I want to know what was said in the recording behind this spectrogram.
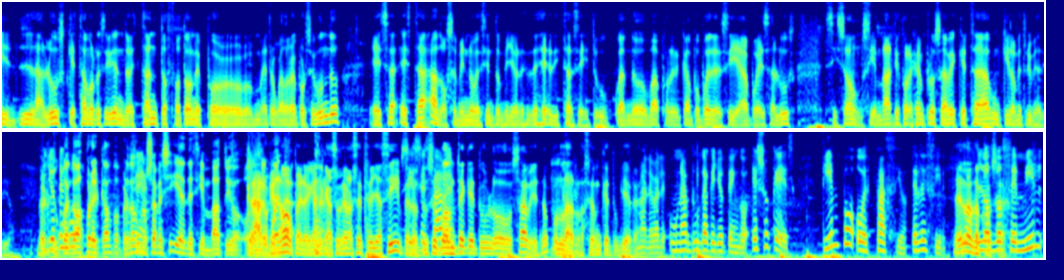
y la luz que estamos recibiendo es tantos fotones por metro cuadrado por segundo, esa está a 12.900 millones de distancia. Y tú cuando vas por el campo puedes decir, ah, pues esa luz, si son 100 vatios, por ejemplo, sabes que está a un kilómetro y medio. Pero Yo tú tengo- cuando vas por el campo, perdón, Sí. no sabes si es de 100 vatios o de Claro que 50. no, pero en el caso de las estrellas sí, pero tú sabe. suponte que tú lo sabes, ¿no? Por la razón que tú quieras. Vale, vale. Una duda que yo tengo. ¿Eso qué es? ¿Tiempo o espacio? Es decir, Es las dos los cosas. 12.000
